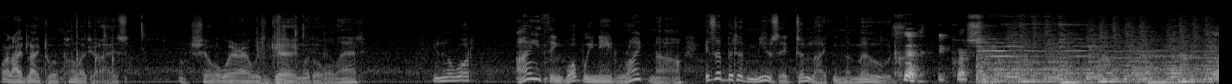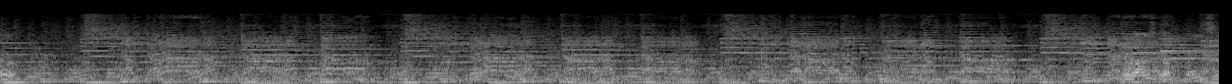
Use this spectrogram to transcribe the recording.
Well, I'd like to apologize. Not sure where I was going with all that. You know what? I think what we need right now is a bit of music to lighten the mood. Good question. Oh. Crazy.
